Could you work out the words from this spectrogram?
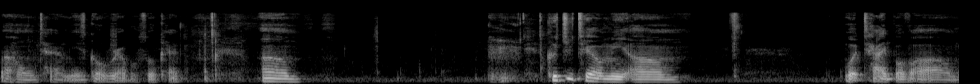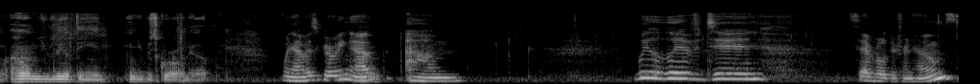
my hometown is. Go Rebels. Okay. Um, could you tell me um, what type of um, home you lived in when you was growing up? When I was growing up, um, we lived in several different homes.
